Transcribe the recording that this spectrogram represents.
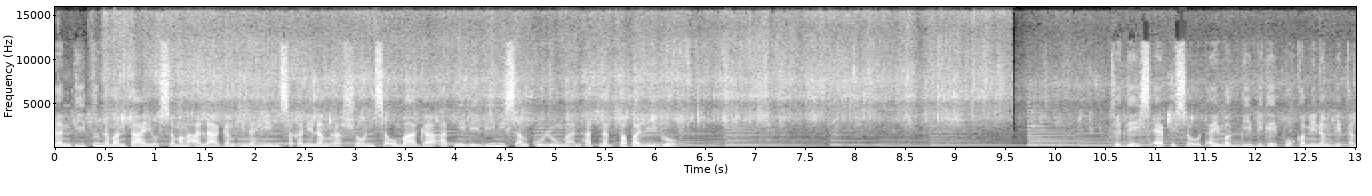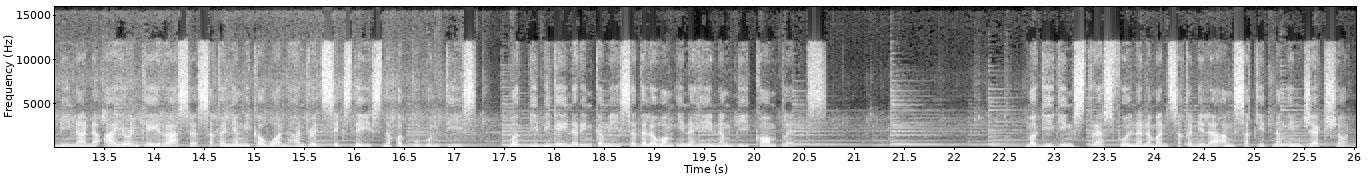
Nandito naman tayo sa mga alagang inahin sa kanilang rasyon sa umaga at nililinis ang kulungan at nagpapaligo. Today's episode ay magbibigay po kami ng bitamina na iron kay Rasa sa kanyang ika-106 days na pagbubuntis, magbibigay na rin kami sa dalawang inahin ng B-complex. Magiging stressful na naman sa kanila ang sakit ng injection,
